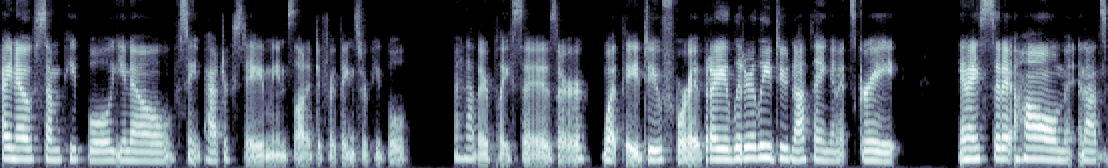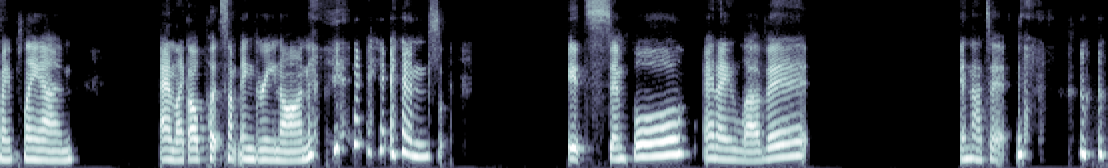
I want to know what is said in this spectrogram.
I know some people, you know, St. Patrick's Day means a lot of different things for people in other places or what they do for it, but I literally do nothing and it's great. And I sit at home and that's my plan and like I'll put something green on and it's simple and I love it. And that's it.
